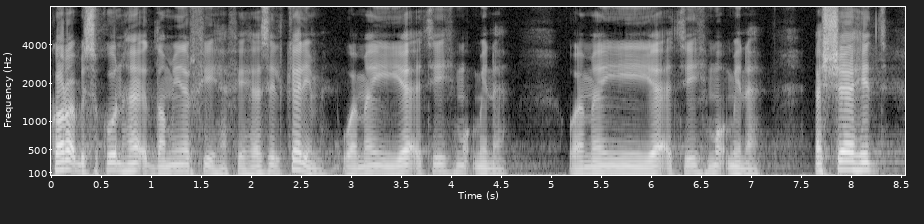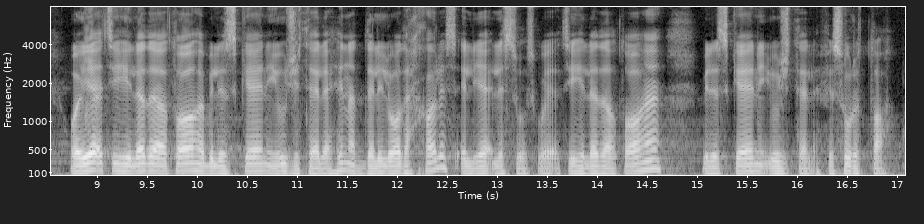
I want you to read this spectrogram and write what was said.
قرأ بسكون هاء الضمير فيها في هذه الكلمة ومن يأته مؤمنا ومن يأته مؤمنا. الشاهد ويأته لدى طه بالإسكان يجتلى. هنا الدليل واضح خالص الياء للسوس ويأتيه لدى طه بالإسكان يجتلى. في سورة طه.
